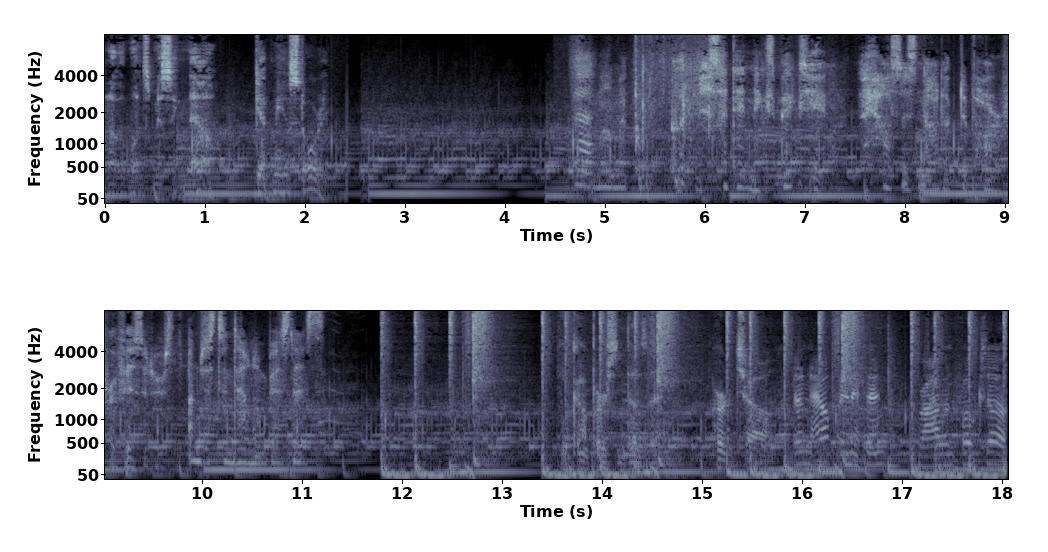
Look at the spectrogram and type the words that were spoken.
Another one's missing now. Get me a story. Uh, Mama, goodness, I didn't expect you. The house is not up to par for visitors. I'm just in town on business. What kind of person does that? Hurt a child. Doesn't help anything. Riling folks up.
